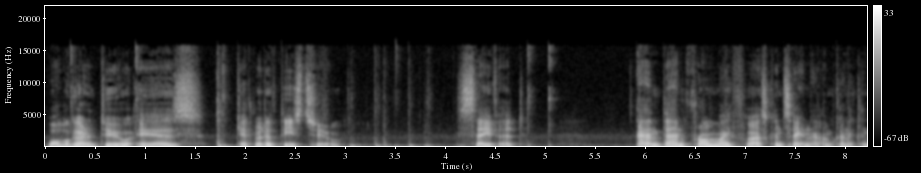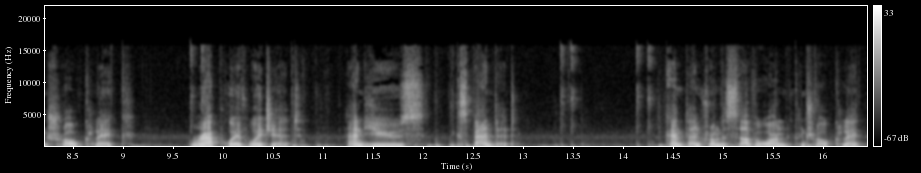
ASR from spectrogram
What we're going to do is get rid of these two, save it, and then from my first container, I'm going to control click, wrap with widget, and use expanded. And then from the other one, control click,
